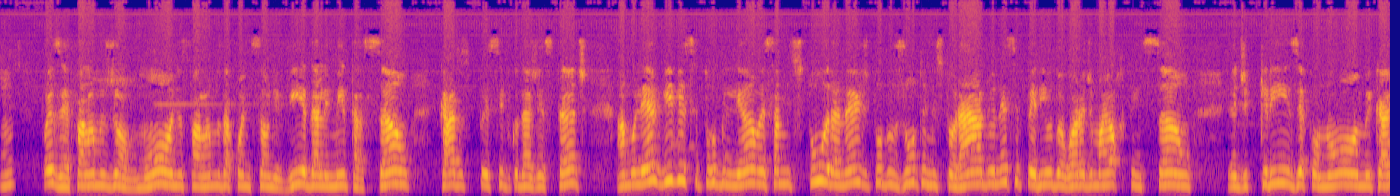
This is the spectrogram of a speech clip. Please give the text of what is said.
Uhum. Pois é, falamos de hormônios, falamos da condição de vida, alimentação, caso específico da gestante. A mulher vive esse turbilhão, essa mistura, né, de tudo junto e misturado, e nesse período agora de maior tensão, eh, de crise econômica,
